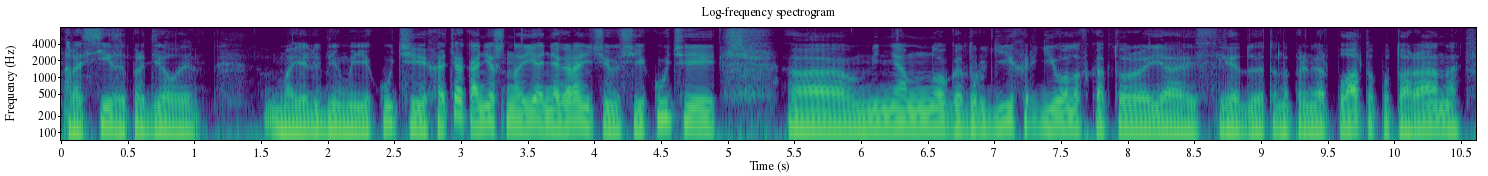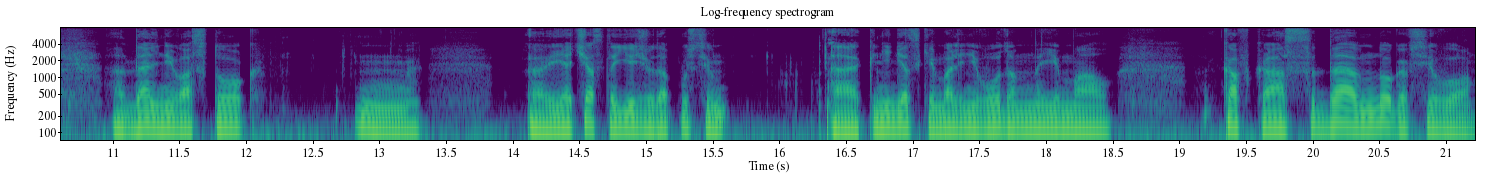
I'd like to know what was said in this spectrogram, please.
России, за пределы моей любимой Якутии. Хотя, конечно, я не ограничиваюсь Якутией. А, у меня много других регионов, которые я исследую. Это, например, Плата, Путарана, Дальний Восток. А, я часто езжу, допустим, к Ненецким оленеводам на Ямал, Кавказ. Да, много всего.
